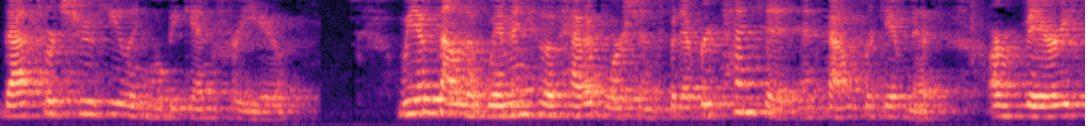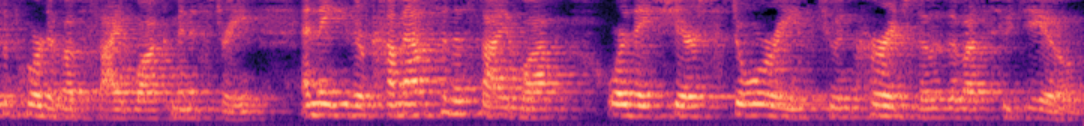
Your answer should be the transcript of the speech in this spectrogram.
That's where true healing will begin for you. We have found that women who have had abortions but have repented and found forgiveness are very supportive of sidewalk ministry, and they either come out to the sidewalk or they share stories to encourage those of us who do.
